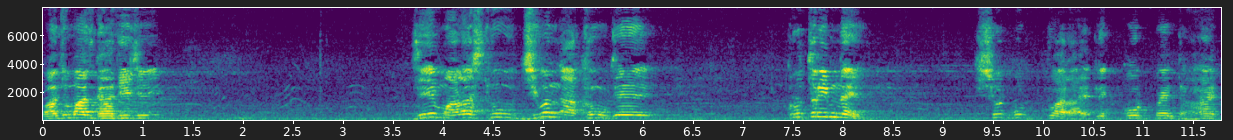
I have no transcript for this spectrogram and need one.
બાજુમાં જ ગાંધીજી જે માણસનું જીવન આખું જે કૃત્રિમ નહીં શૂટબૂટ દ્વારા, એટલે કોટ, પેન્ટ, હાટ,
